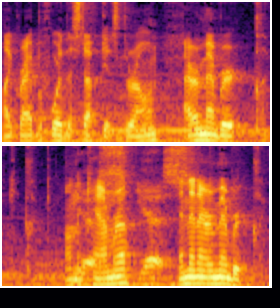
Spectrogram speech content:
like right before the stuff gets thrown, I remember click, click on the Yes, camera. yes. And then I remember click.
